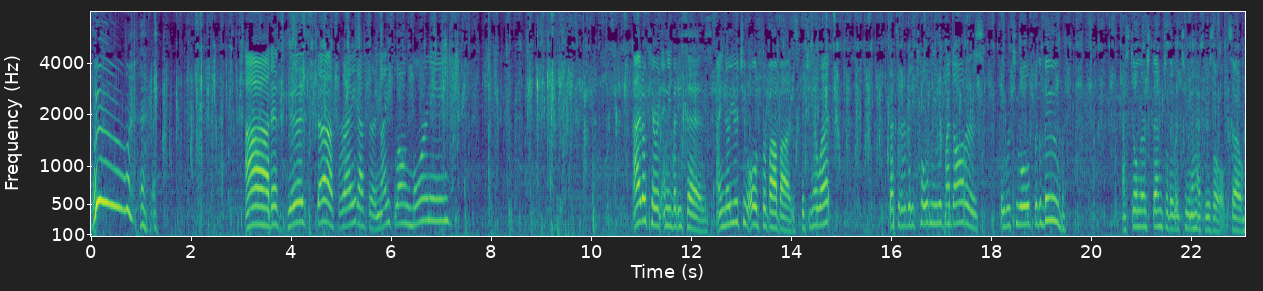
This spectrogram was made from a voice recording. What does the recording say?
Woo! ah, that's good stuff, right? After a nice long morning. I don't care what anybody says. I know you're too old for babas, but you know what? That's what everybody told me with my daughters. They were too old for the boob. I still nursed them till they were two and a half years old. So,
